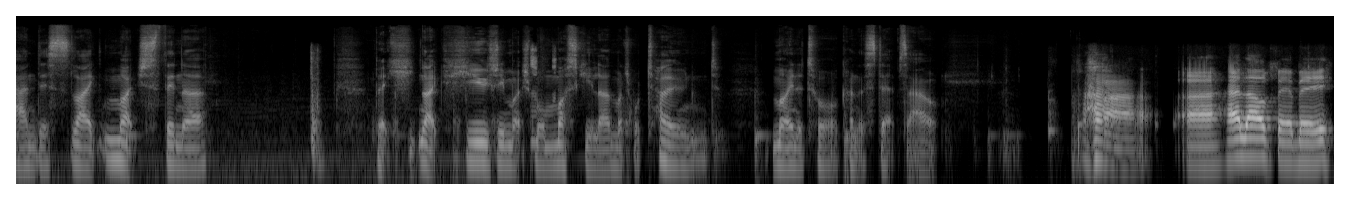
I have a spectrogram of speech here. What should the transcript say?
And this like much thinner, but like hugely much more muscular, much more toned Minotaur kind of steps out. Ah, uh, hello, Phoebe.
